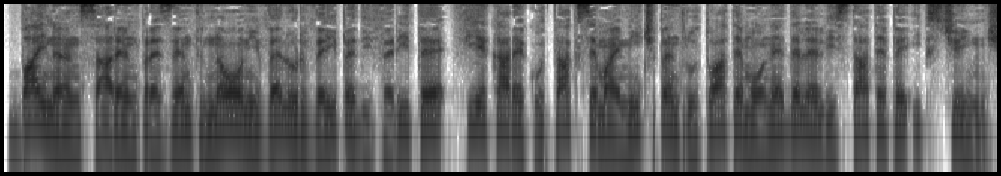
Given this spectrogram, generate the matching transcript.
Binance are în prezent 9 niveluri VIP diferite, fiecare cu taxe mai mici pentru toate monedele listate pe exchange.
